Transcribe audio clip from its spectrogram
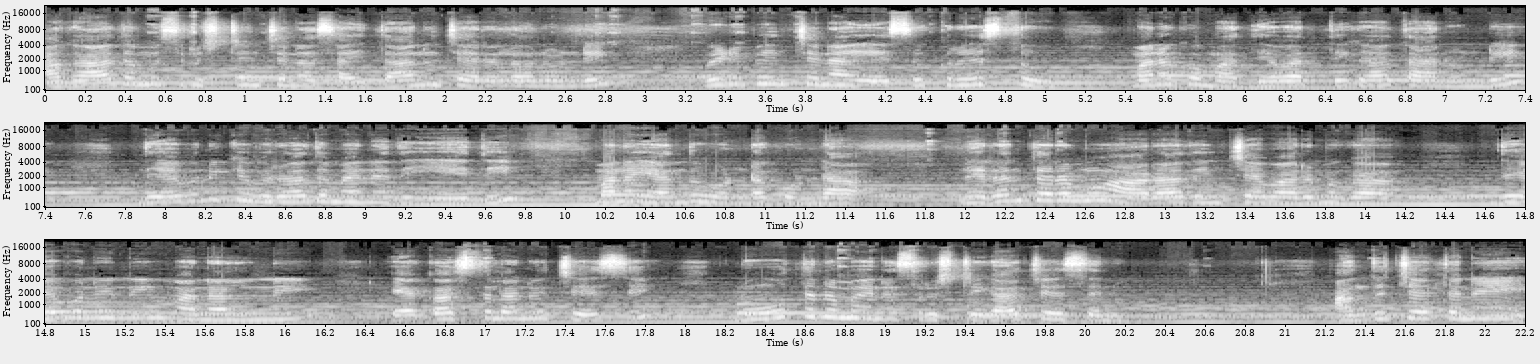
అగాధము సృష్టించిన సైతాను చెరలో నుండి విడిపించిన యేసుక్రీస్తు మనకు మధ్యవర్తిగా తానుండి దేవునికి విరోధమైనది ఏది మన యందు ఉండకుండా నిరంతరము ఆరాధించేవారముగా దేవునిని మనల్ని ఏకాస్తులను చేసి నూతనమైన సృష్టిగా చేసెను. అందుచేతనే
